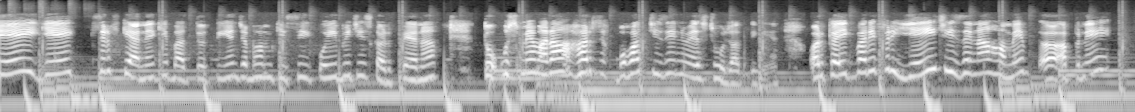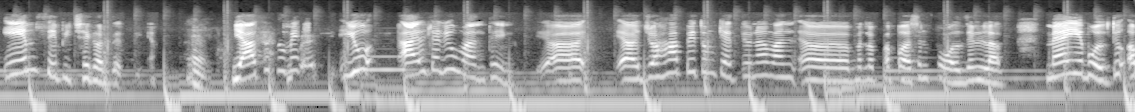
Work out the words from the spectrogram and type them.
ये ये सिर्फ़ कहने की बातें होती हैं जब हम किसी कोई भी चीज़ करते हैं ना तो उसमें हमारा हर बहुत चीज़ें इन्वेस्ट हो जाती हैं और कई बार फिर यही चीज़ें ना हमें अपने एम से पीछे कर देती हैं हाँ। या तो तुम्हें you I tell you one thing जहाँ पे तुम कहते हो ना, वन मतलब a person falls in love मैं ये बोलती हूँ अ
